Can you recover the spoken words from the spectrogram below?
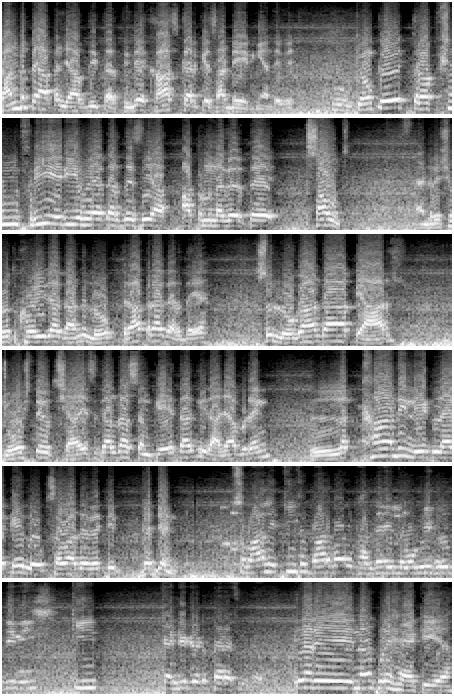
ਗੰਦ ਪਿਆ ਪੰਜਾਬ ਦੀ ਧਰਤੀ ਦੇ ਖਾਸ ਕਰਕੇ ਸਾਡੇ ਏਰੀਆ ਦੇ ਵਿੱਚ। ਕਿਉਂਕਿ ਕਰਪਸ਼ਨ ਫ੍ਰੀ ਏਰੀਆ ਹੋਇਆ ਕਰਦੇ ਸੀ, ਆ- ਆਤਮਨਗਰ ਤੇ ਸਾਊਥ ਐਂਡ ਰਿਸ਼ਵਤਖੋਰੀ ਦਾ ਗੰਦ ਲੋਕ ਤਰਾ ਤਰਾ ਕਰਦੇ ਆ। ਸੋ ਲੋਕਾਂ ਦਾ ਪਿਆਰ ਜੋਸ਼ ਤੇ ਉਤਸ਼ਾਹ। ਇਸ ਗੱਲ ਦਾ ਸੰਕੇਤ ਆ ਕਿ ਰਾਜਾ ਵੜਿੰਗ ਲੱਖਾਂ ਦੀ ਲੀਡ ਲੈ ਕੇ ਲੋਕ ਸਭਾ ਦੇ ਵਿੱਚ ਗੱਜਣਗੇ ਸਵਾਲ ਇੱਕ ਹੀ ਬਾਰ-ਬਾਰ ਉਠਾਉਂਦੇ ਨੇ ਲੋਕ ਵੀ ਵਿਰੋਧੀ ਵੀ ਕਿ ਕੈਂਡੀਡੇਟ ਪੈਰਾਸ਼ੂਟ ਹੈ? ਯਾਰ ਇਹ ਇਹਨਾਂ ਕੋਲੇ ਹੈ ਕੀ ਆ?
